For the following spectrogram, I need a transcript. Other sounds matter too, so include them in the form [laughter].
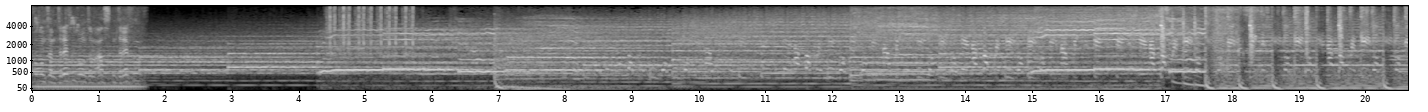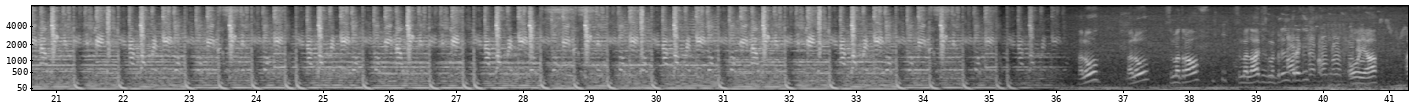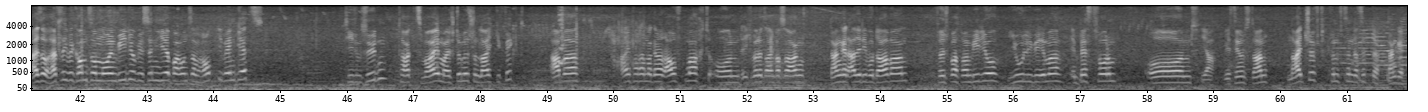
Vor unserem Treffen, vor unserem ersten Treffen. Hallo? Sind wir drauf? Sind wir live? Ist meine Brille dreckig? Oh ja. Also, herzlich willkommen zum neuen Video. Wir sind hier bei unserem Hauptevent jetzt. Tief im Süden, Tag 2. Meine Stimme ist schon leicht gefickt. Aber einfach haben wir gerade aufgemacht. Und ich würde jetzt einfach sagen, danke an alle, die wo da waren. Viel Spaß beim Video. Juli wie immer in Bestform. Und ja, wir sehen uns dann. Night Shift, 15.07. Danke.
